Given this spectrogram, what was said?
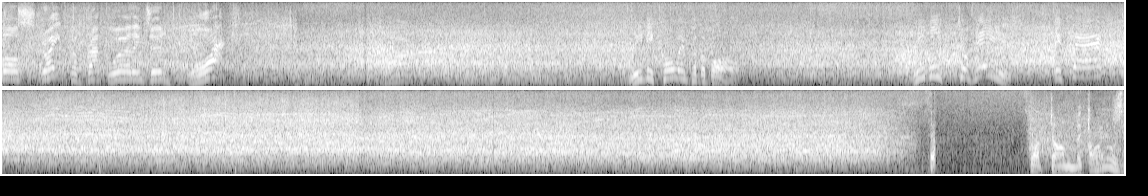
falls straight for Frank Worthington. Whack! Revie calling for the ball. Revie to Hayes. It's. What Don McKinnon was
